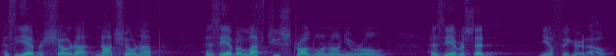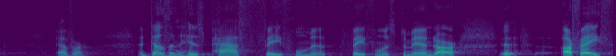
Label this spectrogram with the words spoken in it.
has He ever showed up, not shown up? Has He ever left you struggling on your own? Has He ever said, You'll figure it out? Ever? And doesn't His past faithfulness, faithfulness demand our, uh, our faith?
